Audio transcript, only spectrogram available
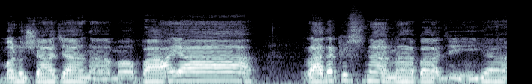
మనుష్య జనమ పాయా. రాధాకృష్ణ నా బాజియా.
